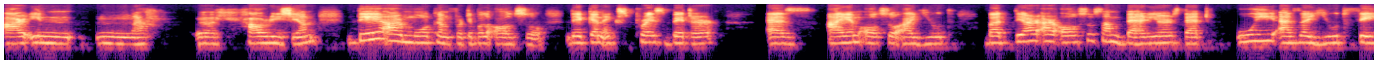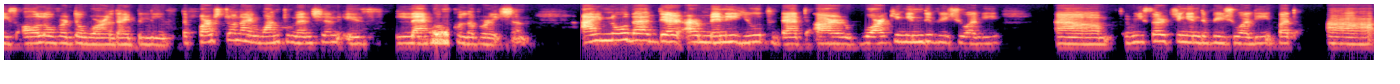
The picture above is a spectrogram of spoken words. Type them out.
are in um, uh, our region, they are more comfortable also. They can express better as I am also a youth, but there are also some barriers that we as a youth face all over the world, I believe. The first one I want to mention is lack of collaboration. I know that there are many youth that are working individually, um, researching individually, but uh,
